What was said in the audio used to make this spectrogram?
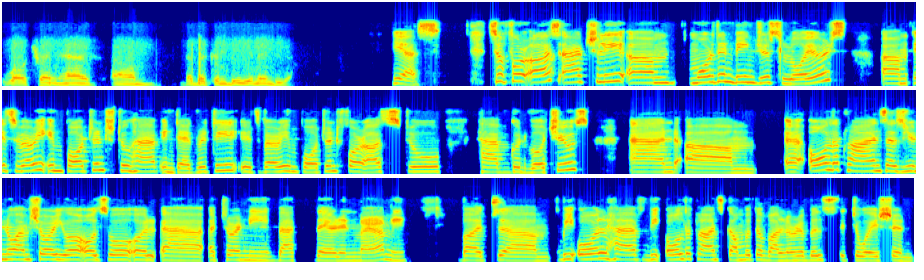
well trained hands um, that they can be in India. Yes. So for us, actually, um, more than being just lawyers, um, it's very important to have integrity. It's very important for us to have good virtues. And um, uh, all the clients, as you know, I'm sure you are also an uh, attorney back there in Miami. But um, we all have, we all the clients come with a vulnerable situation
